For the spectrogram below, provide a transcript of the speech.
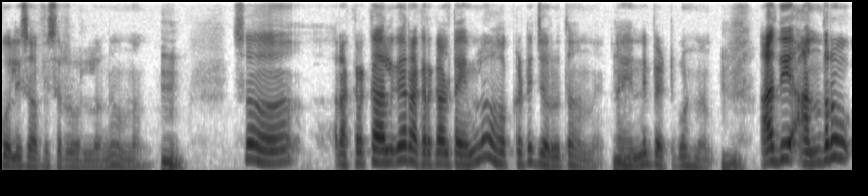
పోలీస్ ఆఫీసర్ రోల్లోనే ఉన్నాను. సో రకరకాలుగా రకరకాల టైంలో ఒక్కటి జరుగుతూ ఉన్నాయి. అవన్నీ పెట్టుకుంటున్నాను. అది అందరూ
